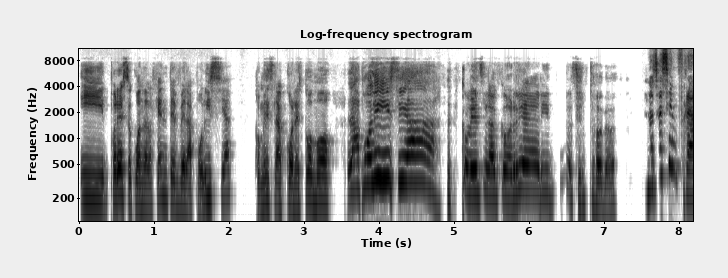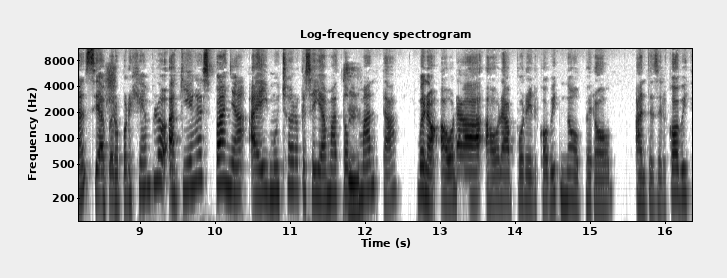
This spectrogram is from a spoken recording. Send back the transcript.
Y por eso cuando la gente ve la policía, comienzan a correr como ¡La policía! Comienzan a correr y así todo. No sé si en Francia, pero por ejemplo, aquí en España hay mucho lo que se llama top Sí. manta. Bueno, ahora, ahora por el COVID no, pero antes del COVID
